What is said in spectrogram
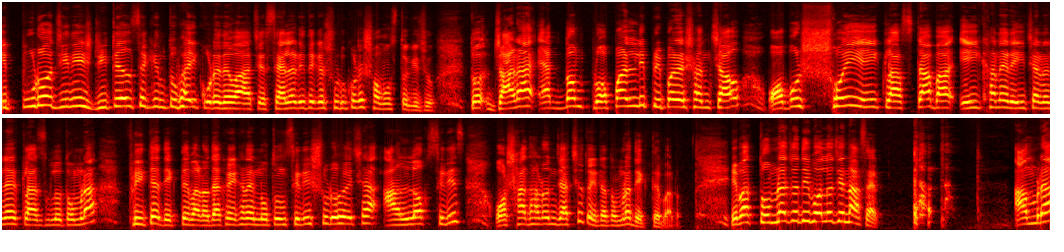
এই পুরো জিনিস ডিটেলসে কিন্তু ভাই করে দেওয়া আছে স্যালারি থেকে শুরু করে সমস্ত কিছু। তো যারা একদম প্রপারলি প্রিপারেশন চাও, অবশ্যই এই ক্লাসটা বা এইখানের এই চ্যানেলের ক্লাসগুলো তোমরা ফ্রিতে দেখতে পারো। দেখো, এখানে নতুন সিরিজ শুরু হয়েছে আনলক সিরিজ অসাধারণ যাচ্ছে, তো এটা তোমরা দেখতে পারো। এবার তোমরা যদি বলো যে, না, স্যার, আমরা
